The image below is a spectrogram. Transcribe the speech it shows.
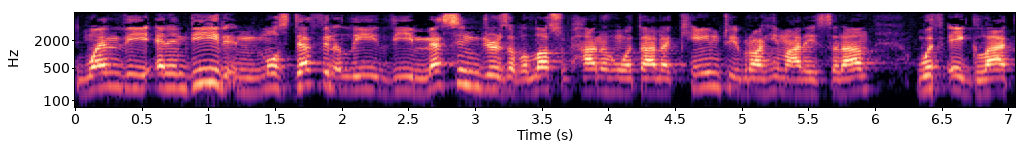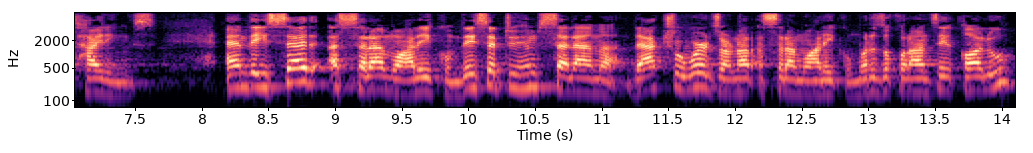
when the, and indeed, and most definitely, the messengers of Allah subhanahu wa ta'ala came to Ibrahim alayhi salam with a glad tidings. And they said, Assalamu alaikum. They said to him, Salama. The actual words are not Assalamu alaikum. What does the Quran say? Qalu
